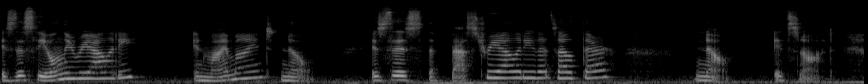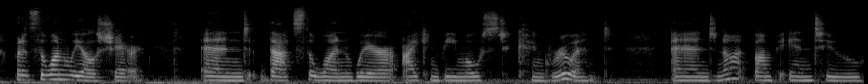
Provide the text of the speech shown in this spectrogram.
Is this the only reality? In my mind, no. Is this the best reality that's out there? No, it's not. But it's the one we all share. And that's the one where I can be most congruent and not bump into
